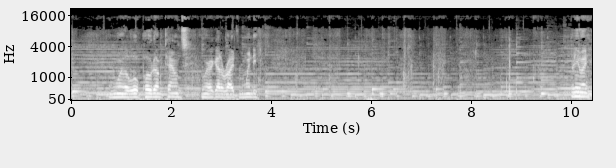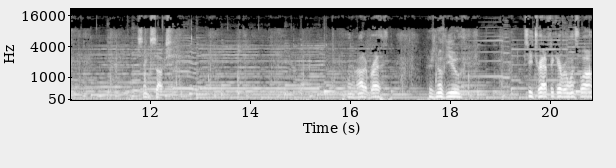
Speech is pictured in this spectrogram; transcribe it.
in one of the little podunk towns where I got a ride from Wendy. But anyway, this thing sucks. I am out of breath. There's no view. See traffic every once in a while.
